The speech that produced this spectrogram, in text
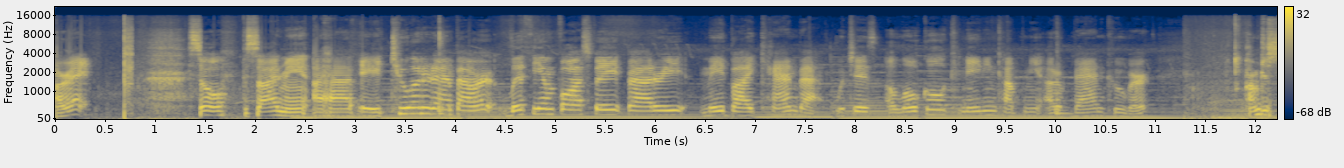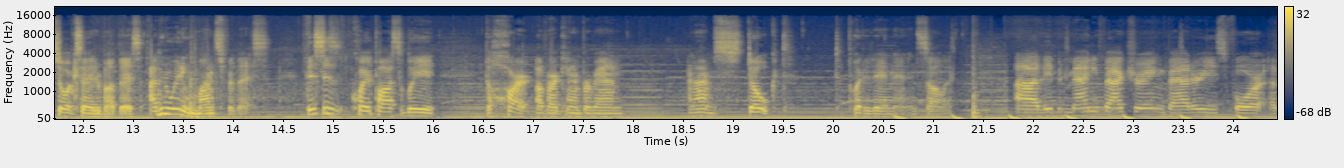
All right. So beside me, I have a 200 amp hour lithium phosphate battery made by CanBat, which is a local Canadian company out of Vancouver. I'm just so excited about this. I've been waiting months for this. This is quite possibly the heart of our camper van, and I'm stoked to put it in and install it. Uh, they've been manufacturing batteries for a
